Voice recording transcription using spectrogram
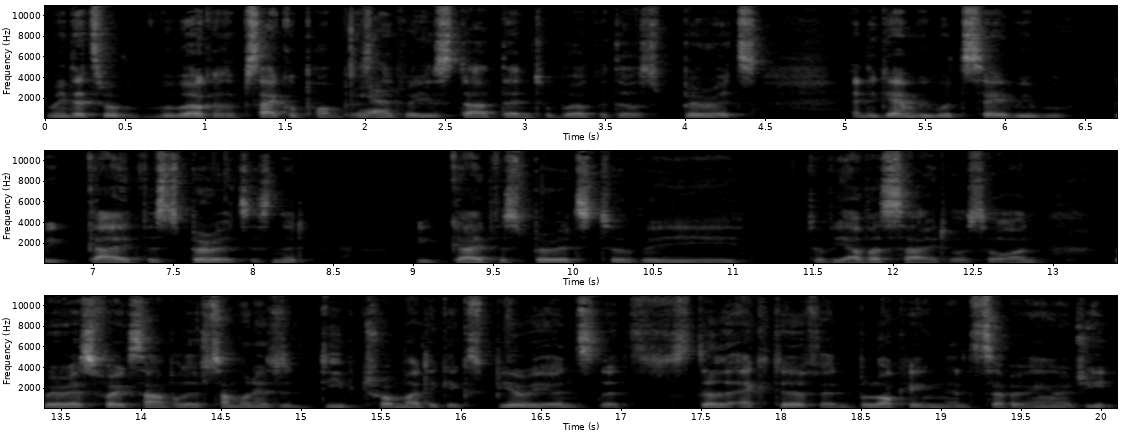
I mean that's the, the work of a psychopomp isn't yeah. it where you start then to work with those spirits. And again we would say we we guide the spirits isn't it? We guide the spirits to the to the other side or so on whereas for example if someone has a deep traumatic experience that's still active and blocking and zapping energy,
